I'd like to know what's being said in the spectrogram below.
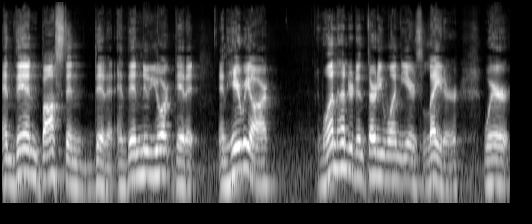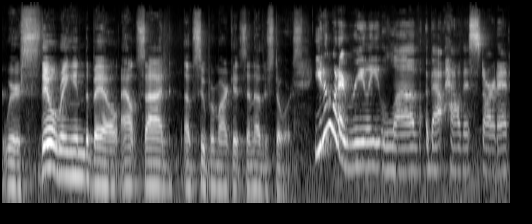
And then Boston did it, and then New York did it. And here we are, 131 years later where we're still ringing the bell outside of supermarkets and other stores. You know what I really love about how this started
